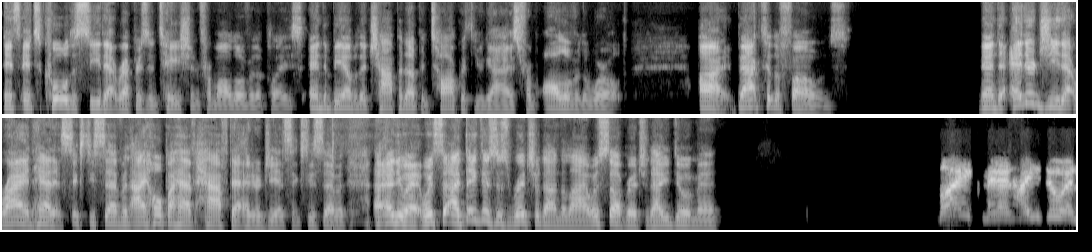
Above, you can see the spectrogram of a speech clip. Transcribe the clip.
it's it's cool to see that representation from all over the place and to be able to chop it up and talk with you guys from all over the world. All right, back to the phones. Man, the energy that Ryan had at 67, I hope I have half that energy at 67. Uh, anyway, what's I think this is Richard on the line. What's up, Richard? How you doing, man? Mike, man, how you doing?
